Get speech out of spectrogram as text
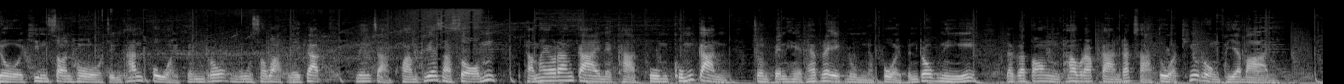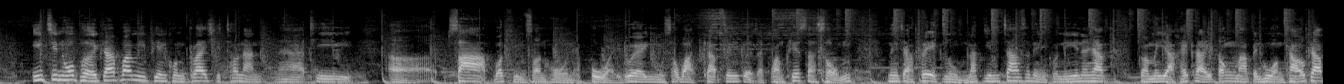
โดยคิมซอนโฮถึงขั้นป่วยเป็นโรคงูสวัสดเลยครับ เนื่องจากความเครียดสะสมทำให้ร่างกายเนี่ยขาดภูมิคุ้มกัน จนเป็นเหตุให้พระเอกหนุ่มเนี่ยป่วยเป็นโรคนี้ แล้วก็ต้องเข้ารับการรักษาตัวที่โรงพยาบาลอีจินโฮเผยครับว่ามีเพียงคนใกล้ชิดเท่านั้นนะฮะที่ทราบว่าคิมซอนโฮเนี่ยป่วยด้วยงูสวัสดครับซึ่งเกิดจากความเครียดสะสม เนื่องจากพระเอกหนุ่มรักยิ้มเจ้าเสน่ห์คนนี้นะครับก็ไม่อยากให้ใครต้องมาเป็นห่วงเขาครับ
